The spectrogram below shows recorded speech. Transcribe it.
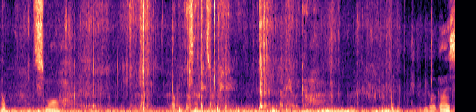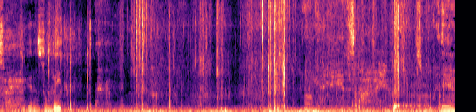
Nope. Small. Oh, that's not this one right there. we go. Here we go, guys. We're getting some bait. Oh, yeah, yeah, yeah. There's one right right there.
